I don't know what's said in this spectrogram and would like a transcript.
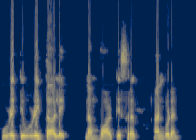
உழைத்து உழைத்தாலே நம் வாழ்க்கை சிறத் அன்புடன்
